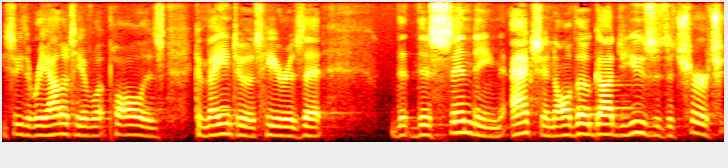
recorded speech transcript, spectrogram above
You see, the reality of what Paul is conveying to us here is that that this sending action, although God uses the church,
